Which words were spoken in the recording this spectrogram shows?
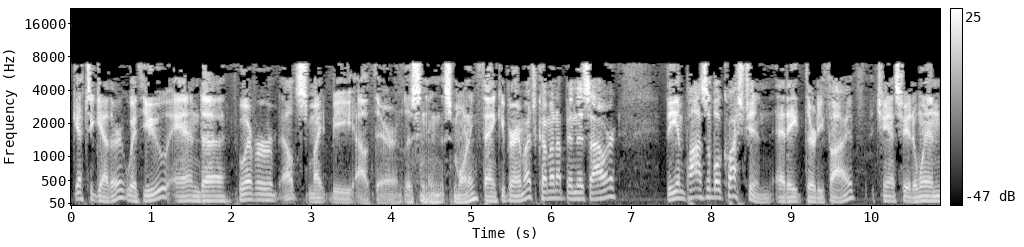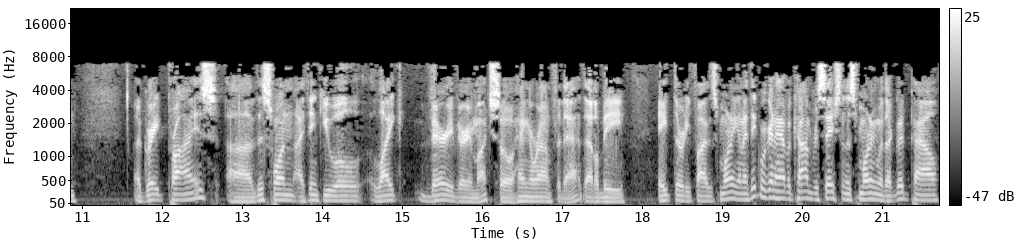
get together with you and uh, whoever else might be out there listening this morning. Thank you very much. Coming up in this hour, the impossible question at 8.35, a chance for you to win a great prize. Uh, this one I think you will like very, very much, so hang around for that. That'll be 8.35 this morning. And I think we're going to have a conversation this morning with our good pal,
